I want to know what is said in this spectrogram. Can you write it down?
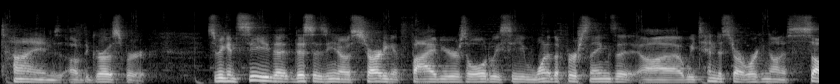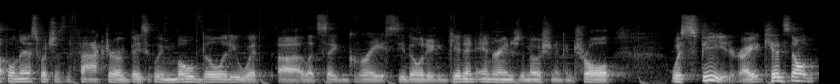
times of the growth spurt. So we can see that this is, you know, starting at five years old. We see one of the first things that uh, we tend to start working on is suppleness, which is the factor of basically mobility with, uh, let's say, grace, the ability to get an in range of the motion and control with speed, right? Kids don't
